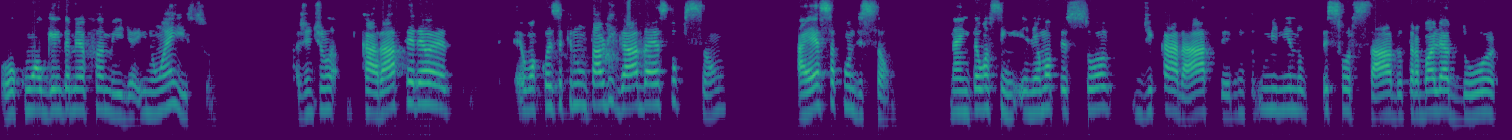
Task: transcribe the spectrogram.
ou com alguém da minha família. E não é isso. A gente, caráter é, é uma coisa que não está ligada a essa opção, a essa condição. Né? Então, assim, ele é uma pessoa de caráter, um menino esforçado, trabalhador.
